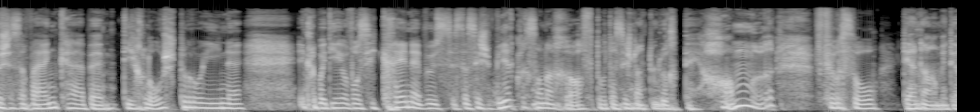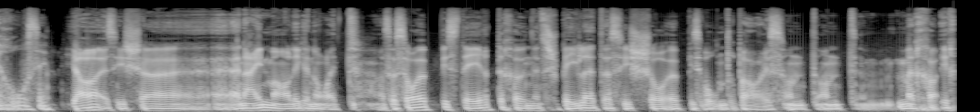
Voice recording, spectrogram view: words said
Du hast es erwähnt, die Klosterruine. Ich glaube, die, die sie kennen, wissen, das ist wirklich so eine Kraft. Das ist natürlich der Hammer für so der Name der Rose. Ja, es ist äh, ein einmaliger Ort. Also so etwas dort können zu spielen, das ist schon etwas Wunderbares. Und, und man kann, ich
